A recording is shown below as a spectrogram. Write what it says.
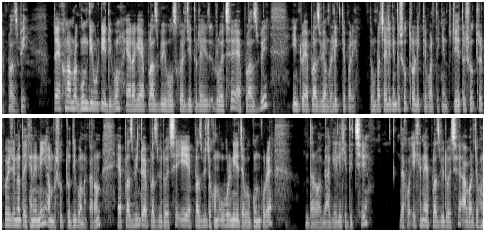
এ প্লাস বি তো এখন আমরা গুণ দিয়ে উল্টিয়ে দিব। এর আগে A plus B whole square যেহেতু রয়েছে A plus B into A plus B আমরা লিখতে পারি। তোমরা চাইলে কিন্তু সূত্র লিখতে পারতে, কিন্তু যেহেতু সূত্রের প্রয়োজনীয়তা এখানে নেই, আমরা সূত্র দিব না, কারণ A plus B into A plus B রয়েছে। এই এ প্লাস বি যখন উপরে নিয়ে যাব গুণ করে, দাঁড়াও আমি আগে লিখে দিচ্ছি। দেখো, এখানে এ প্লাস বি রয়েছে, আবার যখন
